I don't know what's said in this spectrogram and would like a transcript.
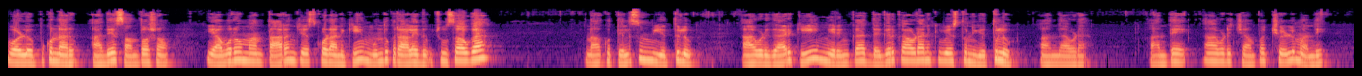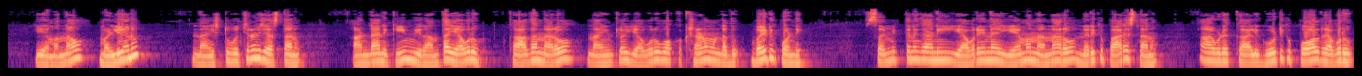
వాళ్ళు ఒప్పుకున్నారు. అదే సంతోషం. ఎవరూ మన తారం చేసుకోవడానికి ముందుకు రాలేదు. చూసావుగా? నాకు తెలుసు మీ ఎత్తులు. ఆవిడ గారికి మీరింకా దగ్గర కావడానికి వేస్తున్న ఎత్తులు అందావిడ. అంతే ఆవిడ చెంప చెళ్ళు మంది. ఏమన్నావు? మళ్ళీ అను. నా ఇష్టం వచ్చినట్టు చేస్తాను. అనడానికి మీరంతా ఎవరు? కాదన్నారో నా ఇంట్లో ఎవరూ ఒక క్షణం ఉండదు. బయటికి పోండి. సంయుక్తని గాని ఎవరైనా ఏమన్నా అన్నారో నరికి పారేస్తాను. ఆవిడ కాలి గోటికి పోలరెవరు?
